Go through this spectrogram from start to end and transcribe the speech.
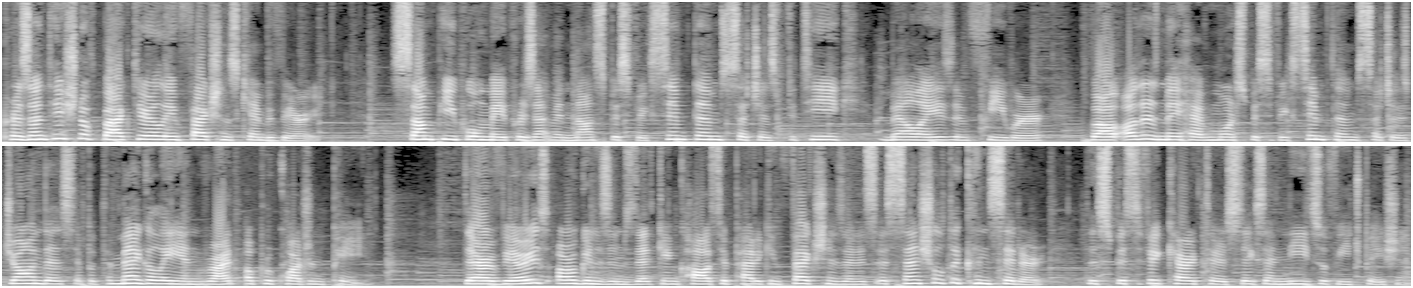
presentation of bacterial infections can be varied. Some people may present with nonspecific symptoms such as fatigue, malaise, and fever, while others may have more specific symptoms such as jaundice, hepatomegaly, and right upper quadrant pain. There are various organisms that can cause hepatic infections, and it's essential to consider the specific characteristics and needs of each patient.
